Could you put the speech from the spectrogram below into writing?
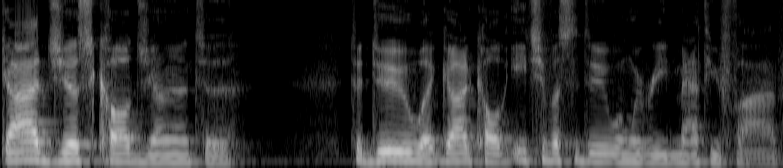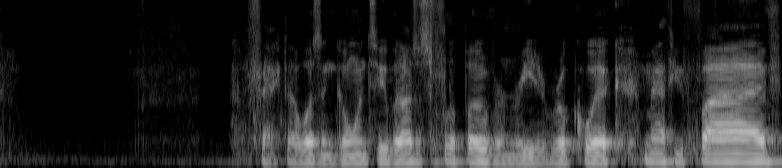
God just called Jonah to, to do what God called each of us to do when we read Matthew 5. In fact, I wasn't going to, but I'll just flip over and read it real quick. Matthew 5.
